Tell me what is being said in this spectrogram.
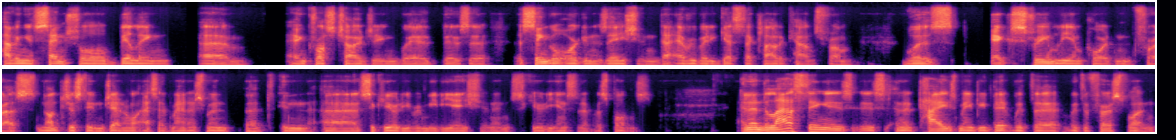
having a central billing um, and cross charging where there's a, a, single organization that everybody gets their cloud accounts from was extremely important for us, not just in general asset management, but in uh, security remediation and security incident response. And then the last thing is, is and it ties maybe a bit with the with the first one,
